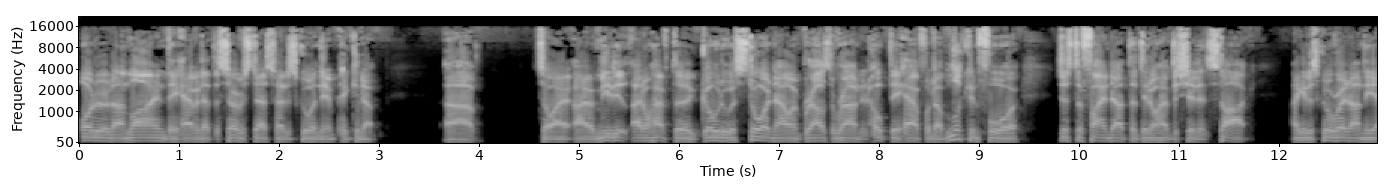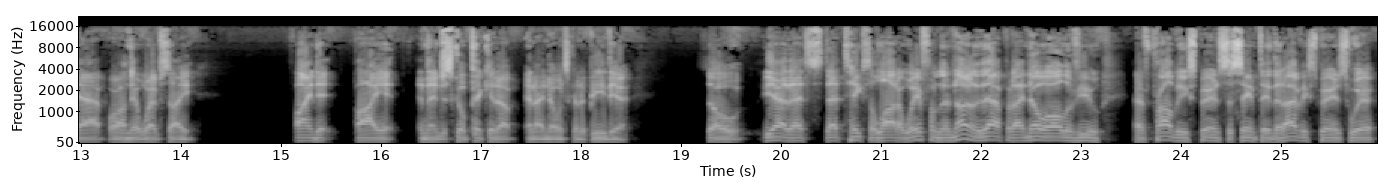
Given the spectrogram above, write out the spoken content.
order it online. They have it at the service desk. I just go in there and pick it up. So I, I immediately, I don't have to go to a store now and browse around and hope they have what I'm looking for just to find out that they don't have the shit in stock. I can just go right on the app or on their website, find it, buy it, and then just go pick it up. And I know it's going to be there. So yeah, that's, that takes a lot away from them. Not only that, but I know all of you have probably experienced the same thing that I've experienced where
